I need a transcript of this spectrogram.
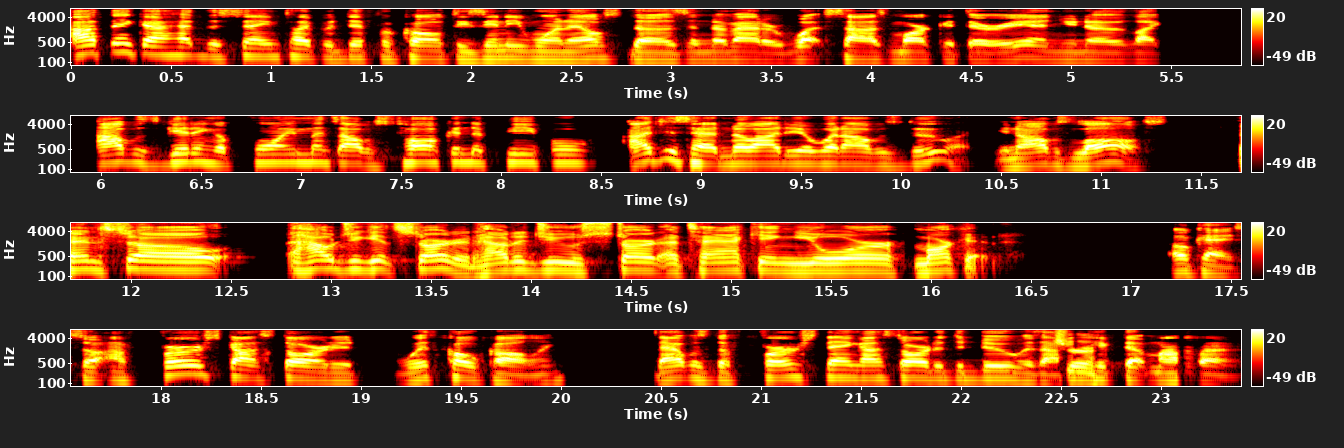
I think I had the same type of difficulties anyone else does, and no matter what size market they're in, you know, like I was getting appointments, I was talking to people. I just had no idea what I was doing. You know, I was lost. And so, how'd you get started? How did you start attacking your market? Okay, so I first got started with cold calling. That was the first thing I started to do was I Sure. picked up my phone.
